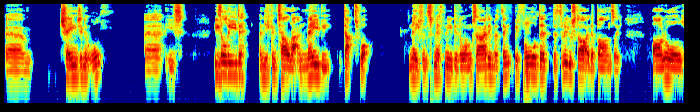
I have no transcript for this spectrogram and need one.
um, change in it all. Uh, he's he's a leader, and you can tell that. And maybe that's what Nathan Smith needed alongside him. I think before mm. the the three who started at Barnsley are all.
